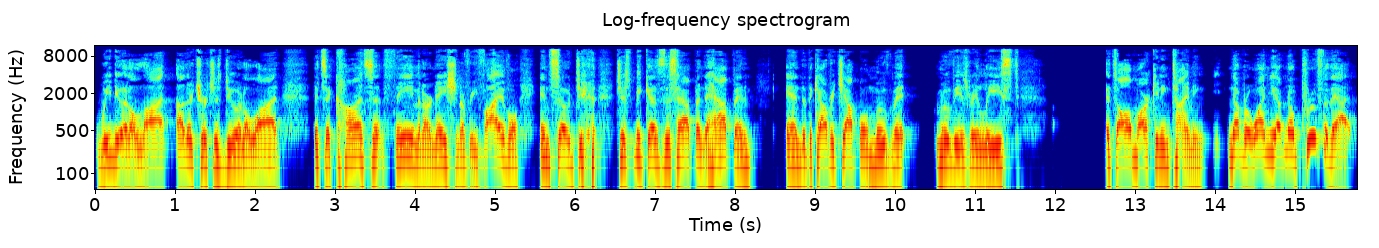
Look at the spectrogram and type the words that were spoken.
we do it a lot. Other churches do it a lot. It's a constant theme in our nation of revival. And so just because this happened to happen and the Calvary Chapel movement movie is released, it's all marketing timing. Number one, you have no proof of that.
